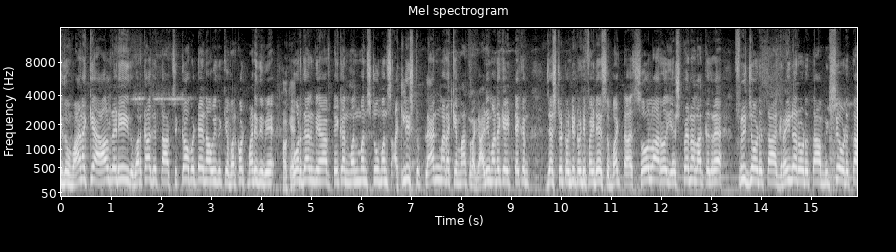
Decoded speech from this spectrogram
ಇದು ಮಾಡೋಕ್ಕೆ ಆಲ್ರೆಡಿ ಇದು ವರ್ಕ್ ಆಗುತ್ತಾ ಸಿಕ್ಕಾಬಟ್ಟೆ ನಾವು ಇದಕ್ಕೆ ವರ್ಕೌಟ್ ಮಾಡಿದ್ದೀವಿ. More than we have taken one months two months at least plan ಮಾಡೋಕ್ಕೆ ಮಾತ್ರ ಗಾಡಿ ಮಾಡೋಕ್ಕೆ it taken just twenty twenty five days but solar ಎಷ್ಟು ಪ್ಯಾನಲ್ ಹಾಕಿದ್ರೆ ಫ್ರಿಜ್ ಓಡುತ್ತಾ ಗ್ರೈಂಡರ್ ಓಡುತ್ತಾ ಮಿಕ್ಸಿ ಓಡುತ್ತಾ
